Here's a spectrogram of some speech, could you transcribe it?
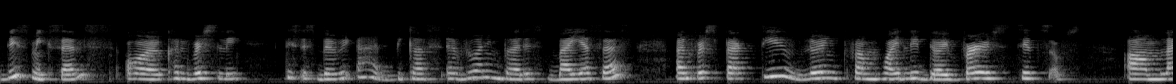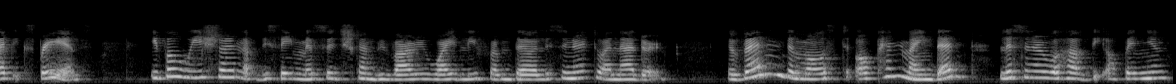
this makes sense or conversely this is very odd because everyone embodies biases and perspective learned from widely diverse sets of um, life experience. Evaluation of the same message can be vary widely from the listener to another. Even the most open-minded listener will have the opinion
